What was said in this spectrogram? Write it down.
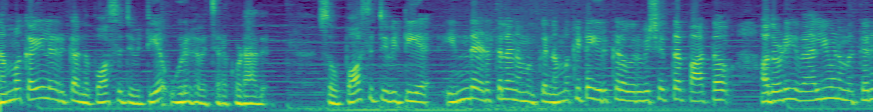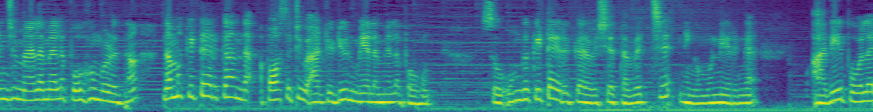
நம்ம கையில இருக்க அந்த பாசிட்டிவிட்டியை உருக வச்சிடக்கூடாது. ஸோ பாசிட்டிவிட்டியை எந்த இடத்துல நமக்கு நம்ம கிட்ட இருக்கிற ஒரு விஷயத்த பார்த்தா அதோடைய வேல்யூ நம்ம தெரிஞ்சு மேல மேல போகும்பொழுது தான் நம்ம கிட்ட இருக்க அந்த பாசிட்டிவ் ஆட்டிடியூட் மேல மேல போகும். ஸோ உங்ககிட்ட இருக்கிற விஷயத்த வச்சு நீங்க முன்னேறுங்க. அதே போல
